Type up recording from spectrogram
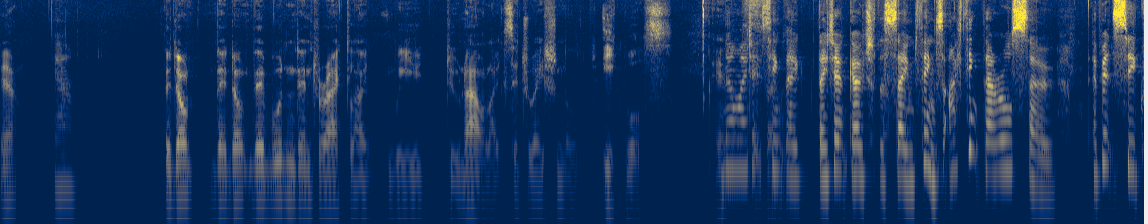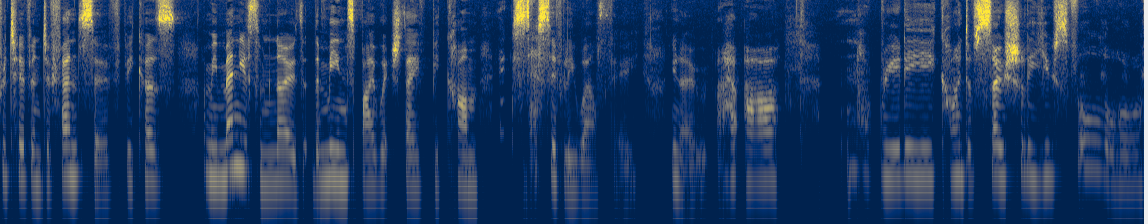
Yeah. Yeah. They don't. They don't. They wouldn't interact like we do now, like situational equals. No, I don't think they, they don't go to the same things. I think they're also a bit secretive and defensive because, I mean, many of them know that the means by which they've become excessively wealthy, you know, are not really kind of socially useful or,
